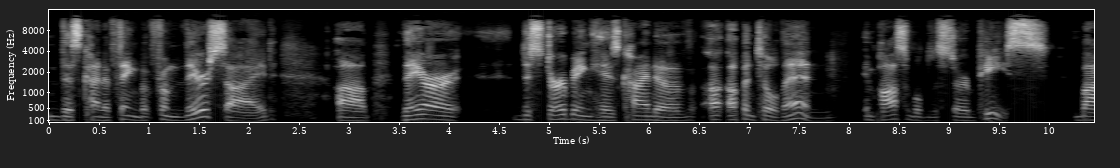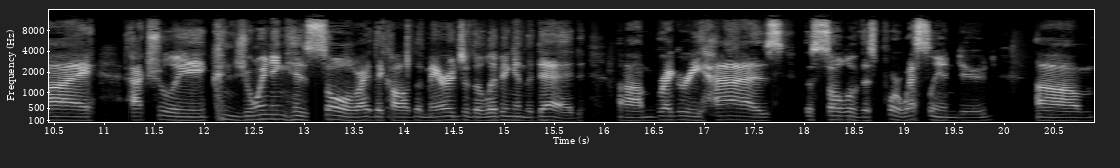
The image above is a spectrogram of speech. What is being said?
this kind of thing. But from their side, um, they are disturbing his kind of uh, up until then impossible to disturb peace by actually conjoining his soul right? They call it the marriage of the living and the dead. Um, gregory has the soul of this poor wesleyan dude um,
